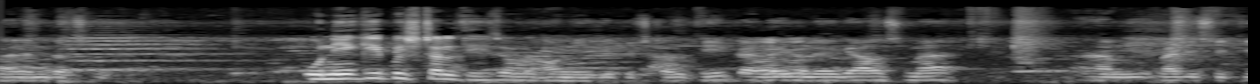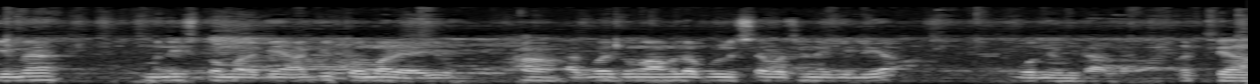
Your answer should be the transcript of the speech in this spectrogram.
नरेंद्र सिंह। उन्हीं की पिस्टल थी जो उन्हीं की पिस्टल थी। पहले जो ले गया उसमें मेरी सिटी में। मनीष तोमर के यहाँ की तोमर है जो हाँ। अकबर को मामला पुलिस से बचने के लिए। वो निपटा लिया अच्छा।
